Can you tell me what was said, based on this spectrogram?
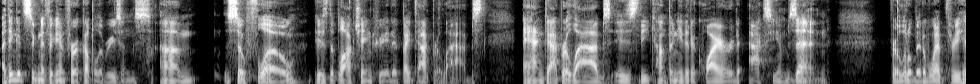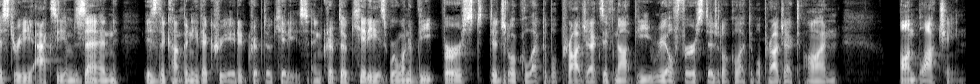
I think it's significant for a couple of reasons. Um, so flow is the blockchain created by dapper labs. And Dapper Labs is the company that acquired Axiom Zen. For a little bit of Web3 history, Axiom Zen is the company that created CryptoKitties. And CryptoKitties were one of the first digital collectible projects, if not the real first digital collectible project on, on blockchain.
